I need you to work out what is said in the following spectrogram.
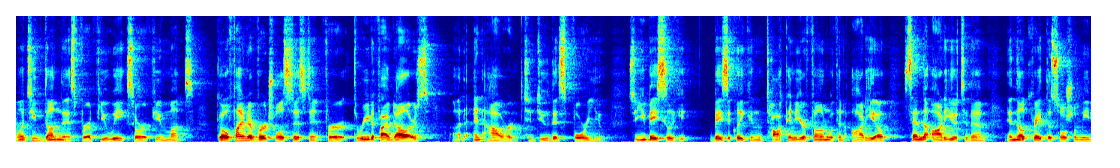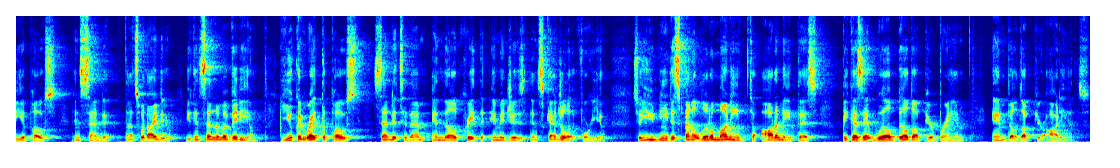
once you've done this for a few weeks or a few months, go find a virtual assistant for three to five dollars uh, an hour to do this for you. So you basically basically can talk into your phone with an audio, send the audio to them, and they'll create the social media post and send it. That's what I do. You can send them a video. You could write the post, send it to them, and they'll create the images and schedule it for you. So you need to spend a little money to automate this because it will build up your brand and build up your audience.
